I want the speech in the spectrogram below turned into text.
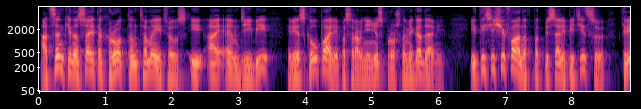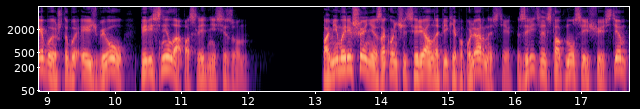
Оценки на сайтах Rotten Tomatoes и IMDb резко упали по сравнению с прошлыми годами, и тысячи фанов подписали петицию, требуя, чтобы HBO пересняла последний сезон. Помимо решения закончить сериал на пике популярности, зритель столкнулся еще и с тем,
